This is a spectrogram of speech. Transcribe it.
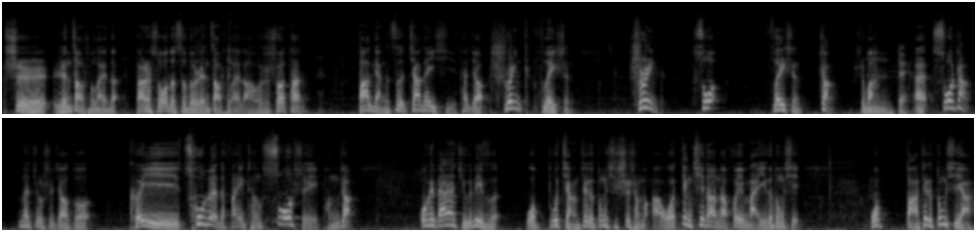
是人造出来的，当然所有的字都是人造出来的啊。我是说它把两个字加在一起，它叫 shrinkflation。shrink 缩，flation 胀是吧？嗯，对。哎、呃，缩胀那就是叫做。可以粗略的翻译成缩水膨胀。我给大家举个例子，我不讲这个东西是什么啊，我定期的呢会买一个东西，我把这个东西啊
